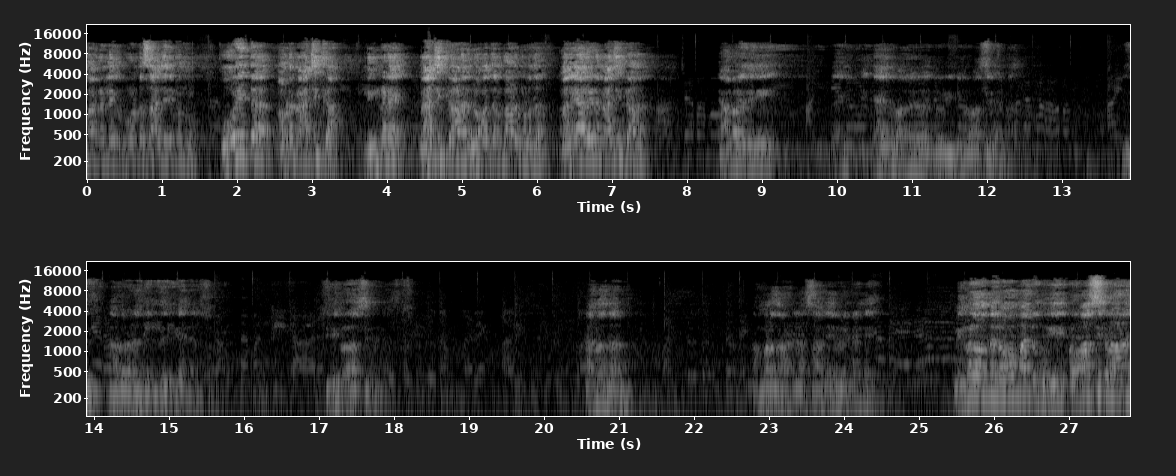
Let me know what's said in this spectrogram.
ഭാഗങ്ങളിലേക്ക് പോകേണ്ട സാഹചര്യം വന്നു. പോയിട്ട് അവിടെ മാജിക്കാ നിങ്ങളുടെ മാജിക്കാണ് ലോകത്തെമ്പാടുമുള്ളത്. മലയാളിയുടെ മാജിക്കാണ് ഞാൻ പറയുന്നത് ഇനി ഞാൻ ഇത് പറഞ്ഞു ഇനി പ്രവാസി വേണ്ട. ഇത് നാളെ വേണേ തെറ്റിദ്ധരിക്കാൻ ഞാൻ. ഇനി പ്രവാസി വേണ്ട. കാരണം എന്താണ്? നമ്മുടെ നാട്ടിൽ ആ സാഹചര്യം ഒരുക്കണ്ടേ? നിങ്ങൾ വന്ന് ലോകം മാറ്റുന്നു. ഈ പ്രവാസികളാണ്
